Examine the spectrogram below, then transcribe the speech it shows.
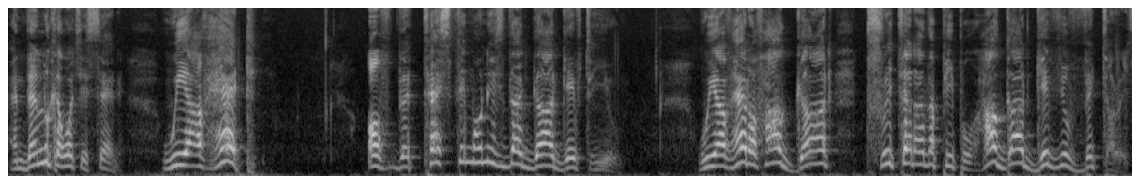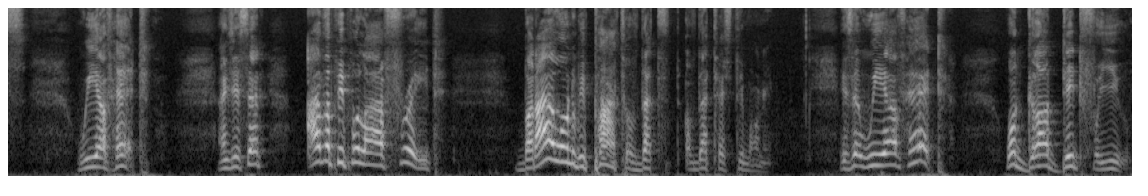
And then look at what she said. We have heard of the testimonies that God gave to you. We have heard of how God treated other people, how God gave you victories. We have heard. And she said, Other people are afraid but I want to be part of that, of that testimony. He said, We have heard what God did for you.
